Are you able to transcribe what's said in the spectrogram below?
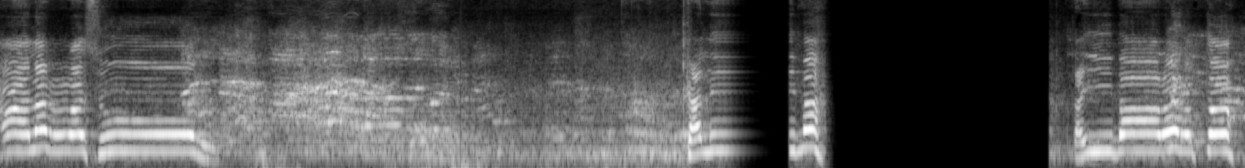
على الرسول. كلمة طيبة ربطه.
